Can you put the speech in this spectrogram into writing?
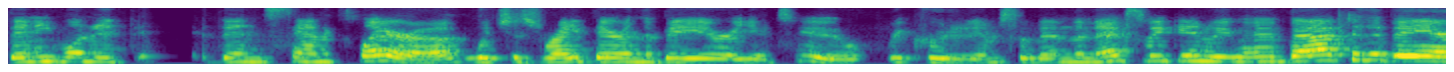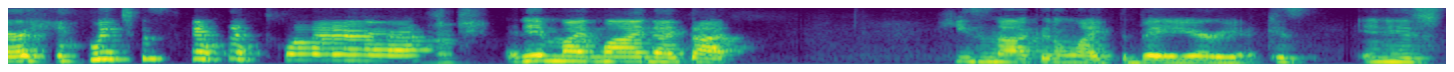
Then he wanted then Santa Clara, which is right there in the Bay Area too, recruited him. So then the next weekend we went back to the Bay Area, went to Santa Clara, and in my mind I thought he's not going to like the Bay Area because in his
